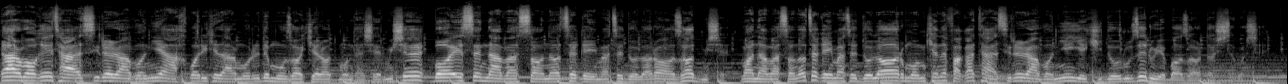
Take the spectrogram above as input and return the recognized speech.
در واقع تأثیر روانی اخباری که در مورد مذاکرات منتشر میشه باعث نوسانات قیمت دلار آزاد میشه و نوسانات قیمت دلار ممکنه فقط تأثیر روانی یکی دو روزه روی بازار داشته باشه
